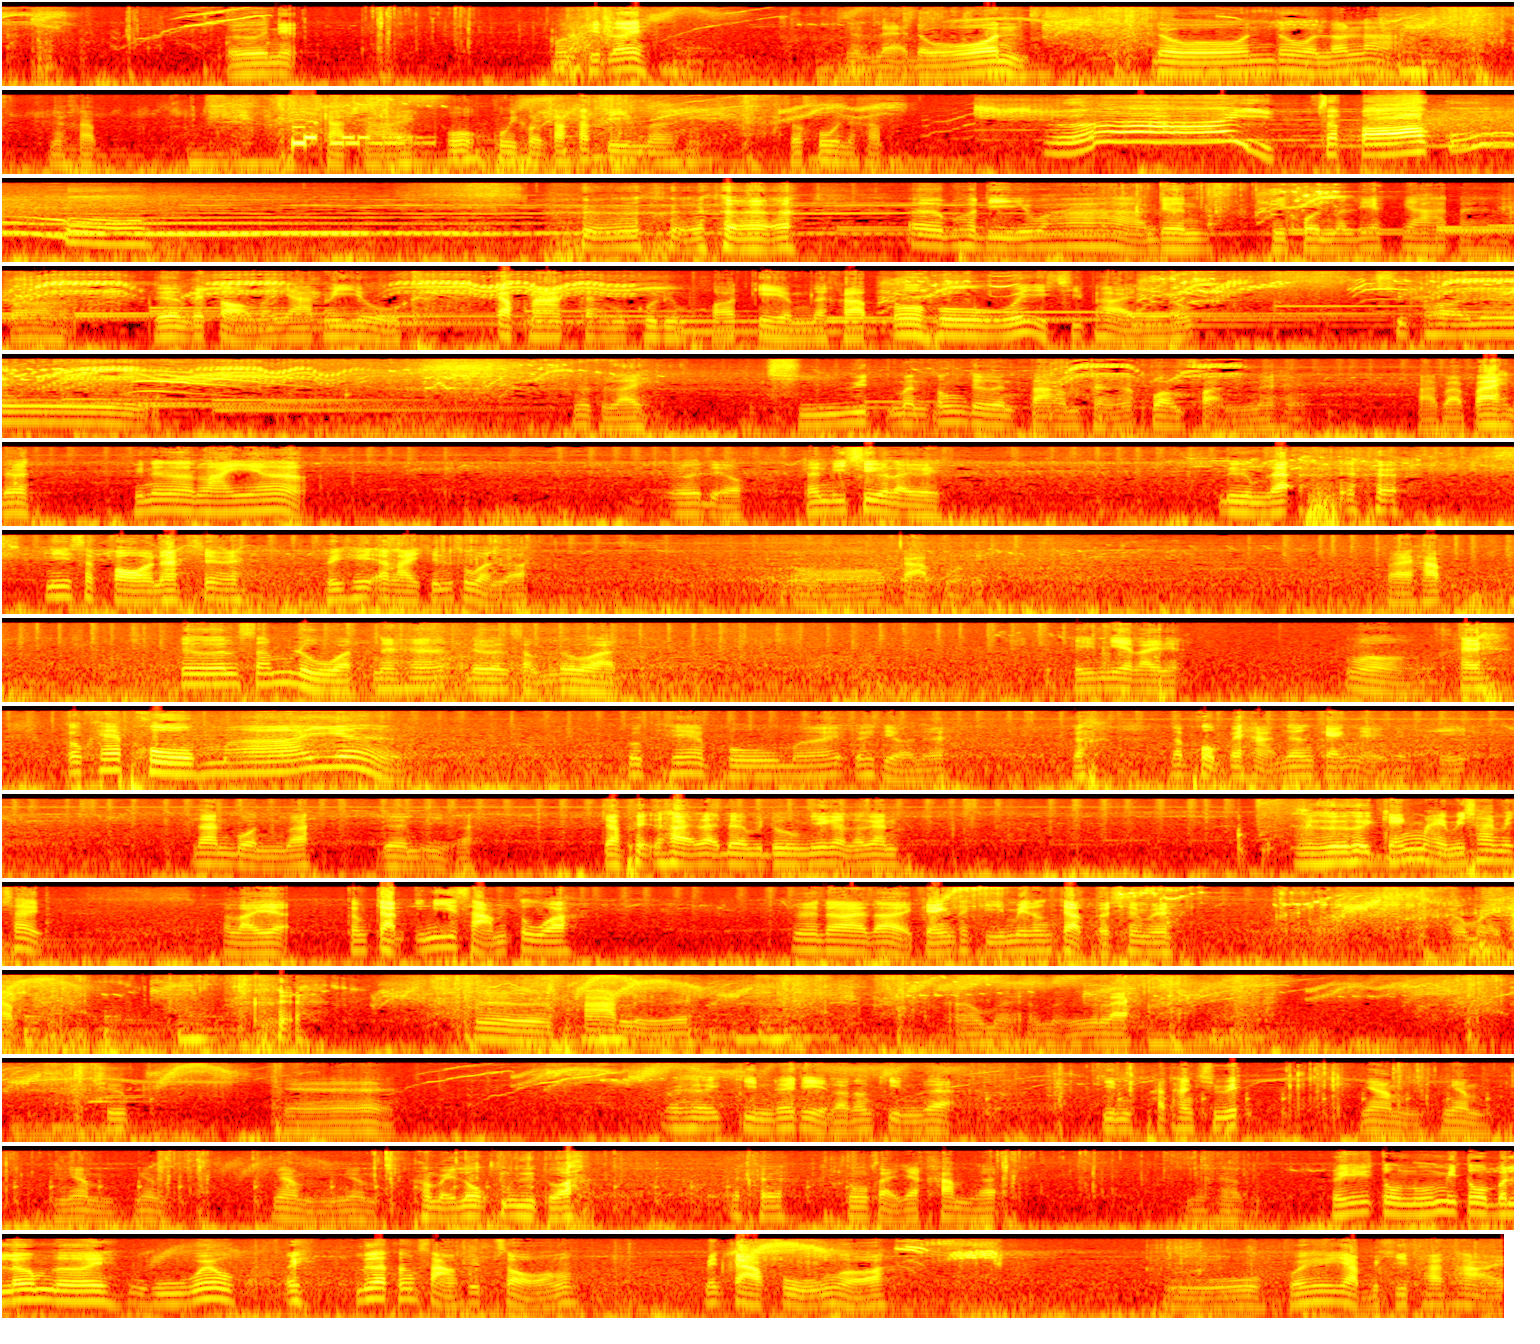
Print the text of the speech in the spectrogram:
เออเนี่ยพ่นพิษเลยนั่นแหละโดน โดนโดนแล้วล่ะนะครับกัดตายโอ้คุยคนซักสตรีมมา สักครู่นะครับเฮ้ยสปอร์กูเออพอดีว่าเดินมีคนมาเรียกญาตินะก็เดินไปต่อมาญาติไม่อยู่ กลับมากันกูลืมพอดเกมนะครับ โอ้โหชิบหายแล้วชิบหายเลยไม่เป็นไร ชีวิตมันต้องเดินตามหาความฝันนะฮะไปไปไปเดินพี่นั่นอะไรอะ เออเดี๋ยวนั่นนี่ชื่ออะไรเอ่ยลืมแล้วนี่สปอร์นะใช่ไหมเฮ้ยอะไรชิ้นส่วนเหรอ อ๋อกาบหมดเลยไปครับ เดินสำรวจนะฮะ เดินสำรวจเฮ้ยนี่อะไรเนี่ยอ๋อแค่ก็แค่โพงไม้อะก็แค่โพงไม้เอ้ยเดี๋ยวนะ แล้วผมไปหาเรื่องแก๊งไหนเนี่ยนี้ ด้านบนปะเดินอีกปะ จำไม่ได้แล้วเดินไปดูตรงนี้กันแล้วกันเฮ้ยเฮ้ยแก๊งใหม่ไม่ใช่ไม่ใช่ อะไรอะกำจัดอีนี่สามตัวไม่ได้ได้แก๊งตะกี้ไม่ต้องจัดแล้วใช่ไหมเอาใหม่ครับเออพลาดเลยเอาใหม่เอาใหม่ไม่เป็นไรชึบเฮ้ยเฮ้ยกินด้วยดิเราต้องกินด้วย กินพัทังชีวิตงำงำงำงำ งำงำทำไมโลกมืดวะสงสัยจะค่ำแล้วนะครับเฮ้ยตรงนู้นมีตัวเบนเริ่มเลยโอ้โหเวลเอ้ยเลือดตั้งสามสิบสองเป็นจ่าฝูงเหรอโอ้โหเฮ้ยอย่าไปคิดท้าทาย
